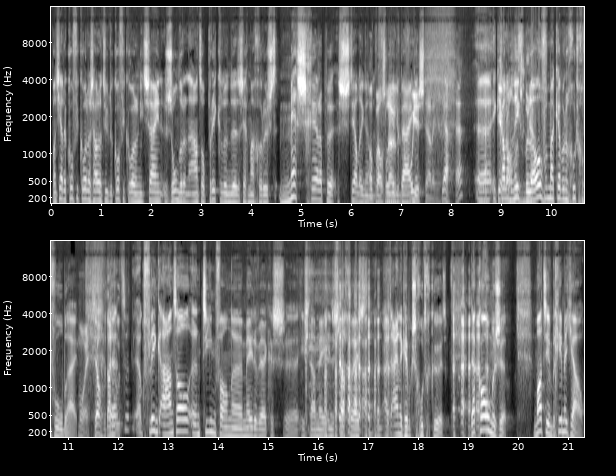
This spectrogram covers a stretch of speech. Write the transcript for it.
Want ja, de koffiecorner zou natuurlijk de koffiecorner niet zijn zonder een aantal prikkelende, zeg maar gerust, messcherpe stellingen ook wel voor leuk. jullie beiden. Goede stellingen. Ja. Hè? Uh, ik kan nog niks beloven, ja. maar ik heb er een goed gevoel bij. Mooi. Zelf bedankt. Uh, ook flink aantal. Een team van uh, medewerkers is daarmee in de slag geweest. En uiteindelijk heb ik ze goed gekeurd. Daar komen ze. Martin, begin met jou.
